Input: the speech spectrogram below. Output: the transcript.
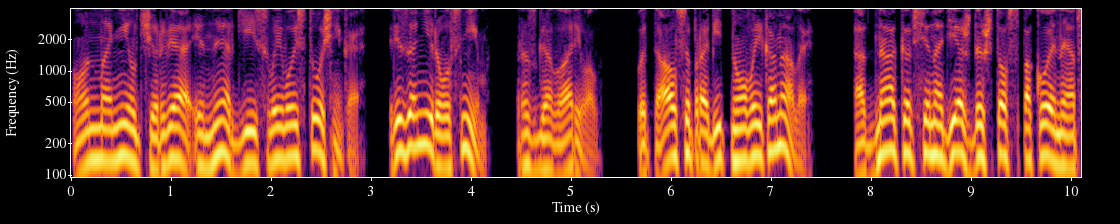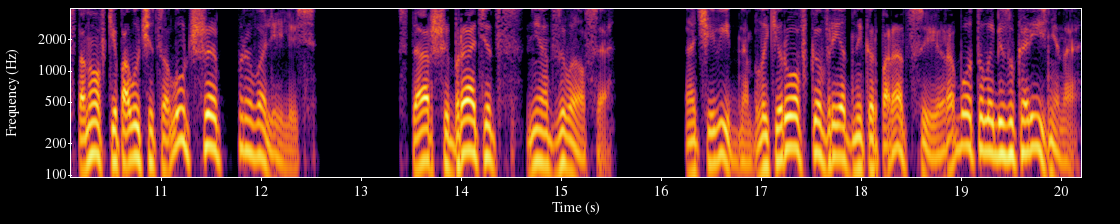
Он манил червя энергией своего источника, резонировал с ним, разговаривал, пытался пробить новые каналы. Однако все надежды, что в спокойной обстановке получится лучше, провалились. Старший братец не отзывался. Очевидно, блокировка вредной корпорации работала безукоризненно.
